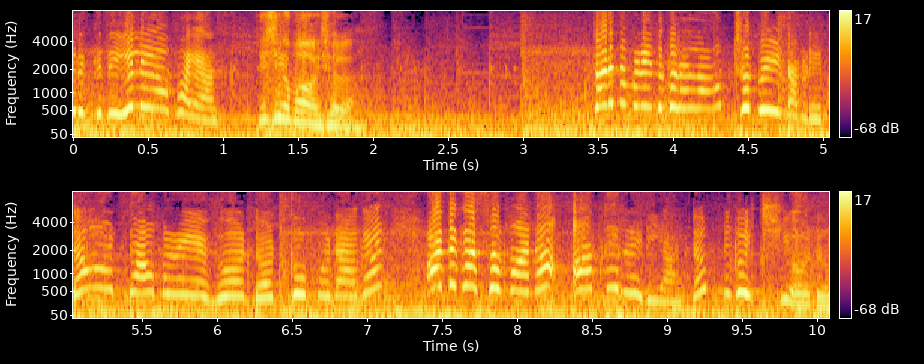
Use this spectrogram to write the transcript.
இருக்குது இல்லையா ஃபயாஸ் நிச்சயமா விஷயம் தொடர்ந்து மணிந்து கொள்ளலாம். Triple W dot Thamarai dot com ஊடாக. அட்டகாசமான அதிரடி ஆட்டம் நிகழ்ச்சியோடு.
